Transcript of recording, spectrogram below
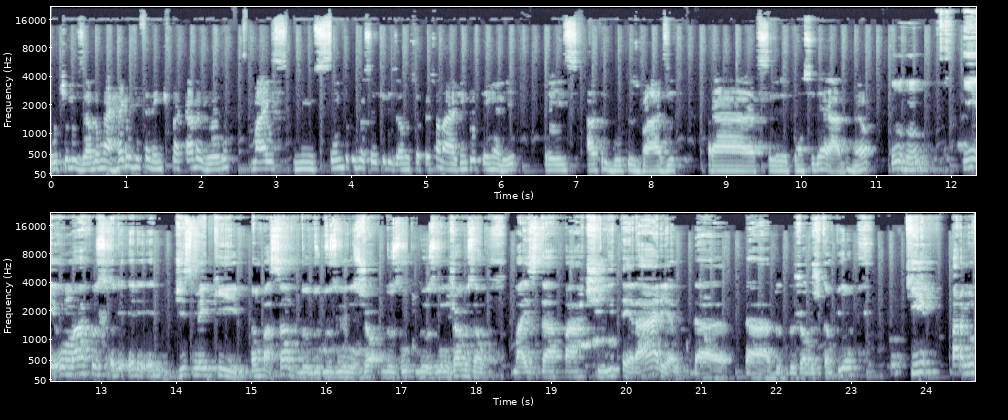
utilizando uma regra diferente para cada jogo, mas sempre você utilizando o seu personagem que tem ali três atributos base para ser considerado, né? Uhum. E o Marcos, ele, ele, ele disse meio que, ano passando, do, do, dos mini-jogos, dos, dos não, mas da parte literária da, da, do, dos jogos de campinho, que para mim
